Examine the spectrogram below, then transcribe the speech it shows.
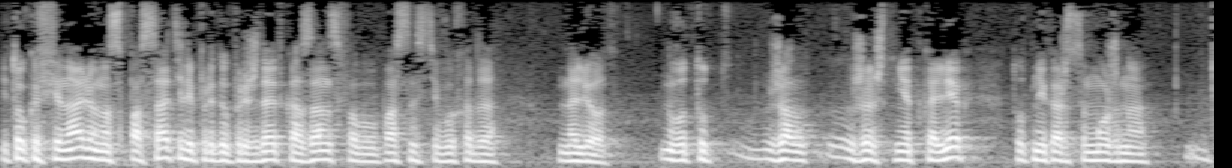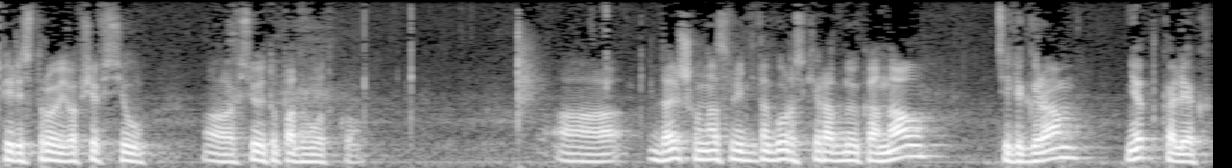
И только в финале у нас спасатели предупреждают казанцев об опасности выхода на лед. Ну вот тут жаль, жаль, что нет коллег, тут, мне кажется, можно перестроить вообще всю, а, всю эту подводку. Дальше у нас Лединогорский родной канал, Телеграм. Нет коллег?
